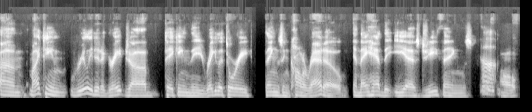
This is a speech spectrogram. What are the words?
Um, my team really did a great job taking the regulatory things in Colorado, and they had the ESG things Ah, all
